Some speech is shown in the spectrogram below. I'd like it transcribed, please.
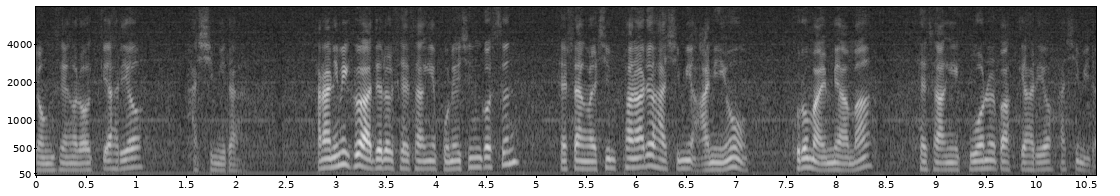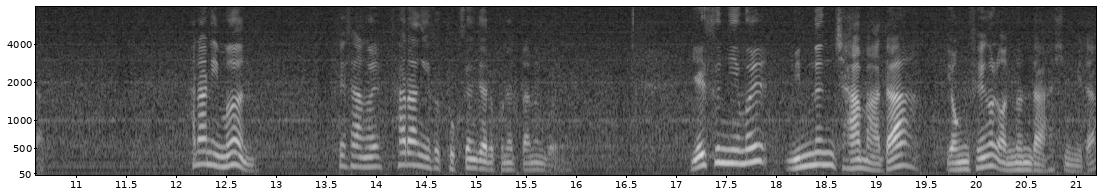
영생을 얻게 하려 하심이라. 하나님이 그 아들을 세상에 보내신 것은 세상을 심판하려 하심이 아니요 그로 말미암아 세상이 구원을 받게 하려 하심이라. 하나님은 세상을 사랑해서 독생자를 보냈다는 거예요. 예수님을 믿는 자마다 영생을 얻는다 하십니다.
